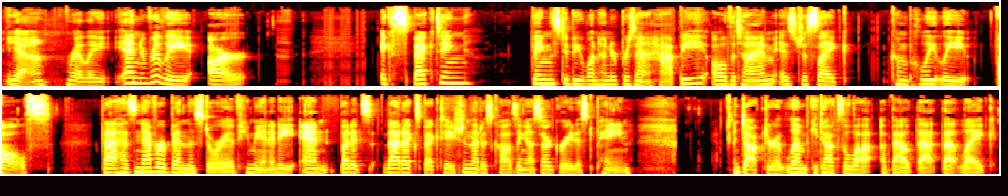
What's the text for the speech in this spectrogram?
Yeah, really. And really are expecting things to be 100% happy all the time is just like completely false. That has never been the story of humanity and but it's that expectation that is causing us our greatest pain. Dr. Lembke talks a lot about that that like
